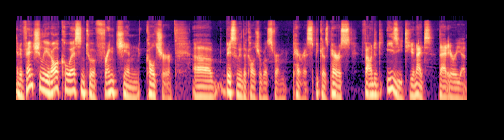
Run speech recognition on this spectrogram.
and eventually it all coalesced into a Frankian culture. Uh, basically, the culture was from Paris because Paris found it easy to unite that area.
